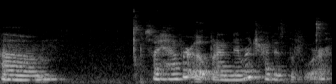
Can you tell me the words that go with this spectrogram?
Um, so I have her open. I've never tried this before.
